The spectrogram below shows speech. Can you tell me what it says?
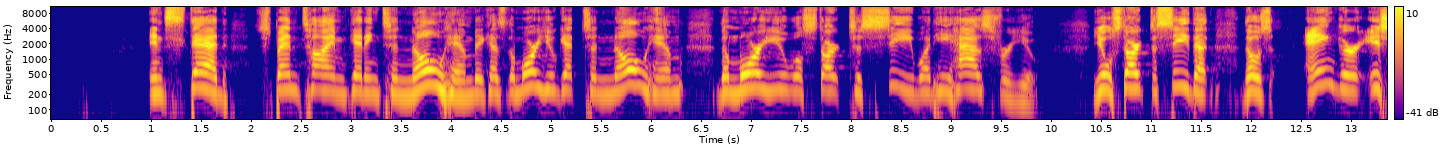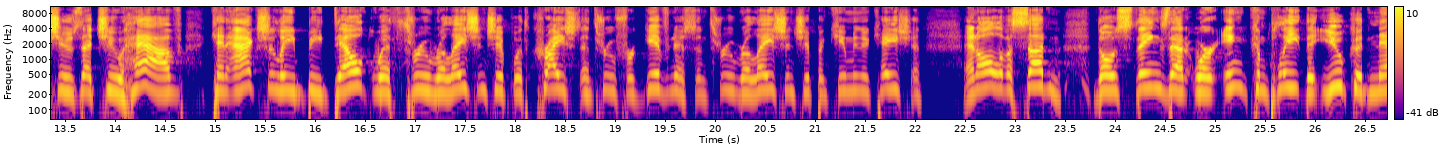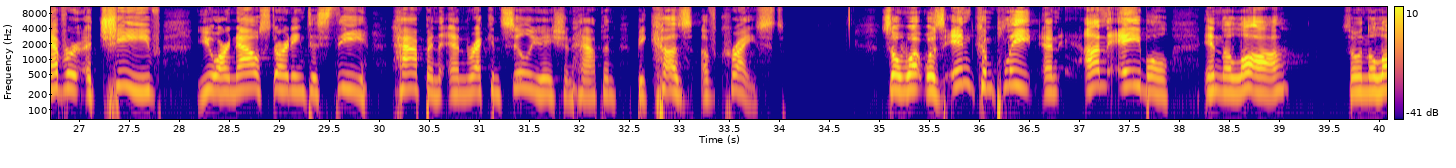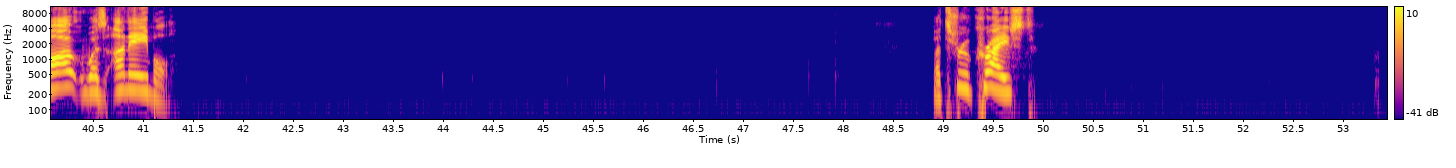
Instead, spend time getting to know Him because the more you get to know Him, the more you will start to see what He has for you. You'll start to see that those anger issues that you have can actually be dealt with through relationship with Christ and through forgiveness and through relationship and communication. And all of a sudden, those things that were incomplete that you could never achieve, you are now starting to see happen and reconciliation happen because of Christ. So, what was incomplete and unable in the law, so in the law was unable But through Christ,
